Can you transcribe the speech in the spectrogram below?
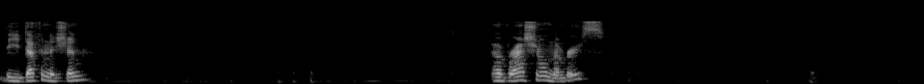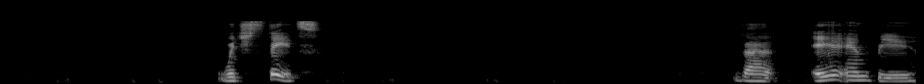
the definition of rational numbers which states that A and B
